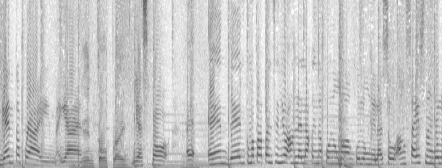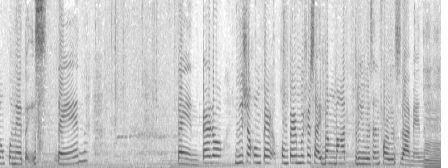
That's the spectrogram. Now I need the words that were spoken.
Gento Prime. Ayan. Gento Prime. Yes po. And then, kung mapapansin nyo, ang lalaki na po ng mga gulong nila. So, ang size ng gulong po nito is 10. 10. Pero, hindi siya compare, compare mo siya sa ibang mga 3 wheels and 4 wheels namin. Mm.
